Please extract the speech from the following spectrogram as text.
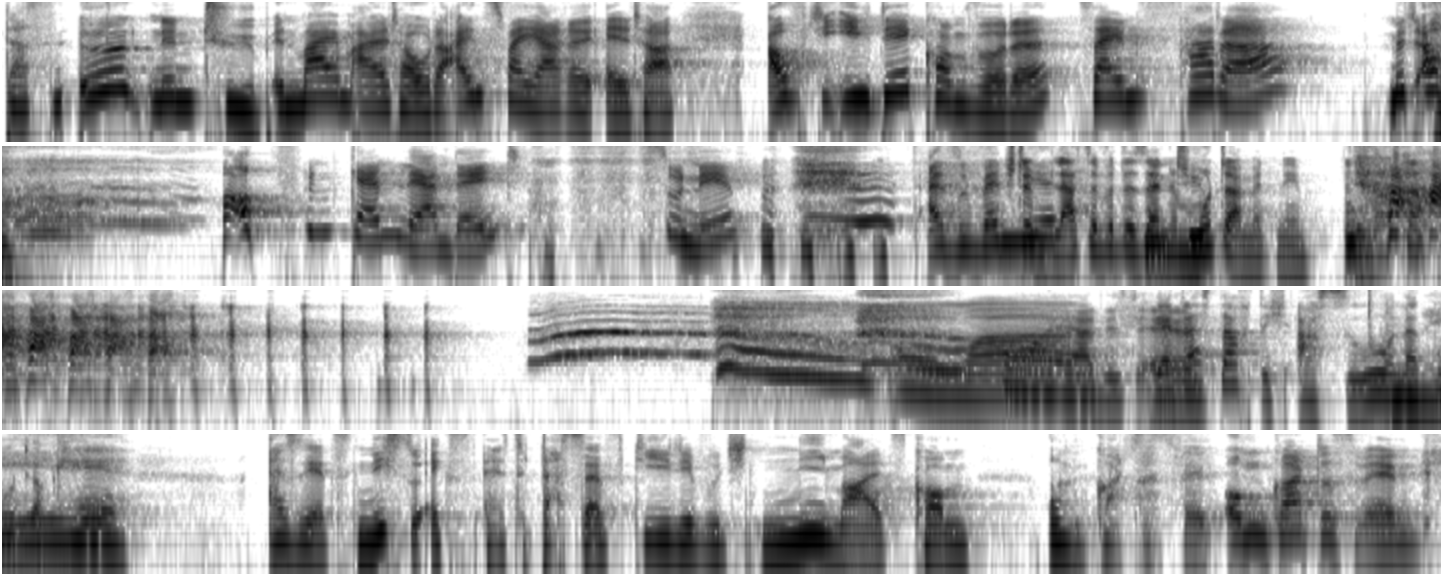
dass irgendein Typ in meinem Alter oder ein, zwei Jahre älter auf die Idee kommen würde, seinen Vater mit auf, auf ein Kennenlerndate zu nehmen. Also wenn stimmt, Lasse würde ein seine Typ- Mutter mitnehmen. oh Mann. Oh, herrlich, ey. Ja, das dachte ich. Ach so, na gut, Nee. okay. Also jetzt nicht so also das auf die Idee würde ich niemals kommen. Um Gottes Willen, um Gottes Willen.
